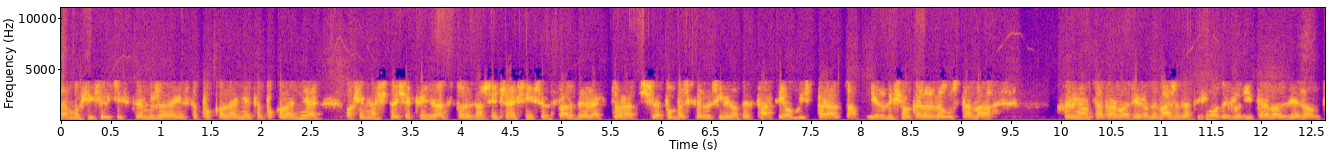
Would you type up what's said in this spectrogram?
e, musi się liczyć z tym, że jest to pokolenie, to pokolenie 18-25 lat, które znacznie częściej niż ten twardy elektorat ślepo, bezkrytycznie wiedzący w partii mówi sprawdza. Jeżeli się okaże, że ustawa chroniąca prawa zwierząt, ważna dla tych młodych ludzi prawa zwierząt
